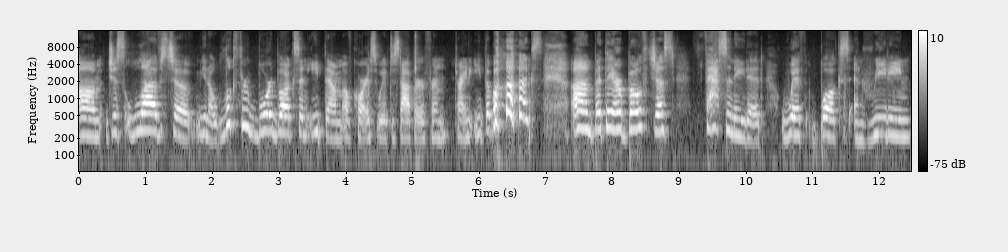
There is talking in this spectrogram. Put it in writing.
um, just loves to, you know, look through board books and eat them. Of course, we have to stop her from trying to eat the books. Um, but they are both just fascinated with books and reading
